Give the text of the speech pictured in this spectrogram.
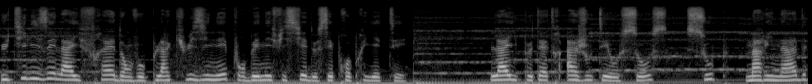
Utilisez l'ail frais dans vos plats cuisinés pour bénéficier de ses propriétés. L'ail peut être ajouté aux sauces, soupes, marinades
